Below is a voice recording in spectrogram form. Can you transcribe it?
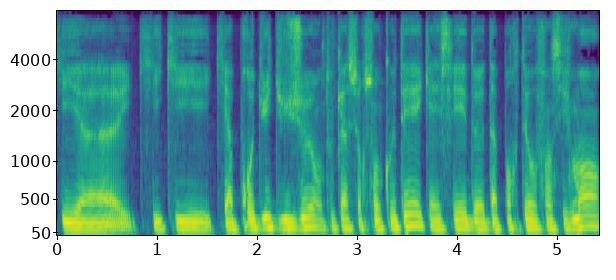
qui, euh, qui, qui, qui a produit du jeu, en tout cas sur son côté, qui a essayé d'apporter offensivement.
